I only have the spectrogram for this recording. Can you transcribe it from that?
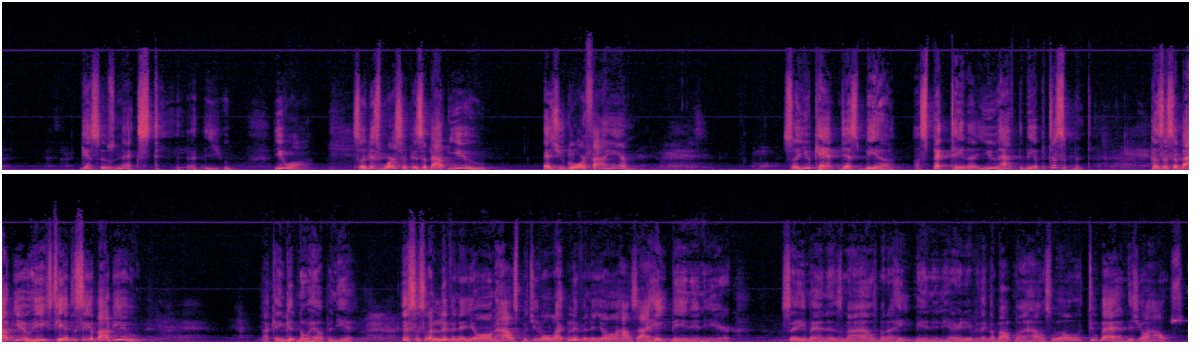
guess who's next? you. You are. So this worship is about you as you glorify Him. So you can't just be a, a spectator, you have to be a participant because it's about you. He's here to see about you. I can't get no help in here. This is like living in your own house, but you don't like living in your own house. I hate being in here. Say amen. This is my house, but I hate being in here. I hate everything about my house. Well, too bad. It's your house.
